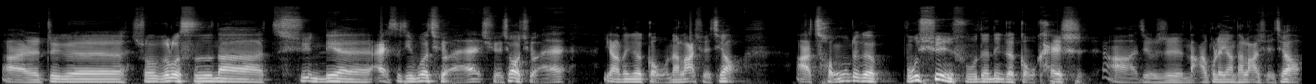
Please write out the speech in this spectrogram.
啊。这个说俄罗斯呢训练爱斯基摩犬、雪橇犬，让那个狗呢拉雪橇啊。从这个不驯服的那个狗开始啊，就是拿过来让它拉雪橇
